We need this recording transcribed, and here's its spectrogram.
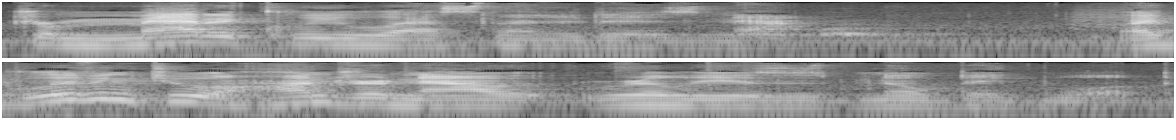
dramatically less than it is now like living to 100 now really is no big whoop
